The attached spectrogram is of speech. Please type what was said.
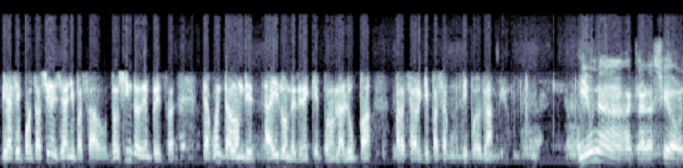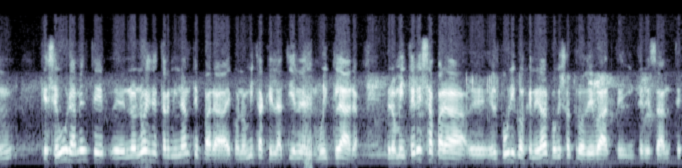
de las exportaciones el año pasado, 200 empresas, te das cuenta donde, ahí donde tenés que poner la lupa para saber qué pasa con el tipo de cambio. Y una aclaración que seguramente eh, no, no, es determinante para economistas que la tienen muy clara, pero me interesa para eh, el público en general porque es otro debate interesante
